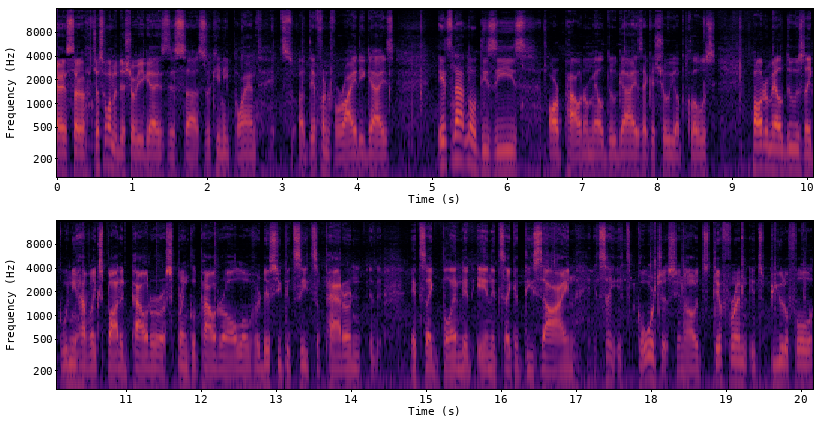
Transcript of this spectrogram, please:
Okay, so just wanted to show you guys this uh, zucchini plant. It's a different variety, guys. It's not no disease or powder mildew, guys. I can show you up close. Powder mildew is like when you have like spotted powder or sprinkled powder all over. This you could see it's a pattern. It's like blended in. It's like a design. It's like it's gorgeous, you know. It's different. It's beautiful,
